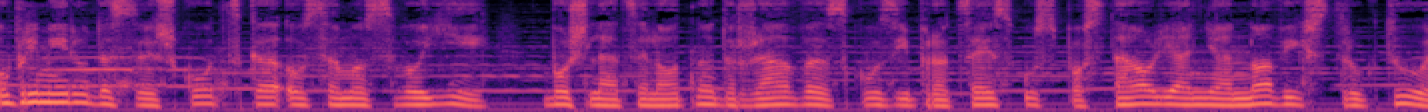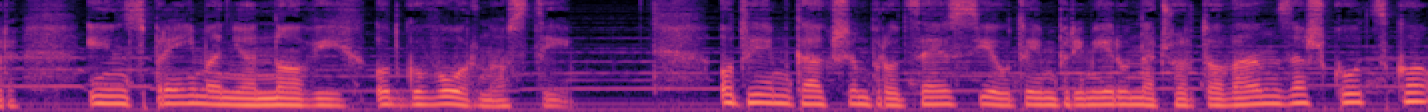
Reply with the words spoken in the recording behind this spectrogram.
V primeru, da se Škotska osamosvoji, bo šla celotna država skozi proces vzpostavljanja novih struktur in sprejemanja novih odgovornosti. O tem, kakšen proces je v tem primeru načrtovan za Škotsko,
